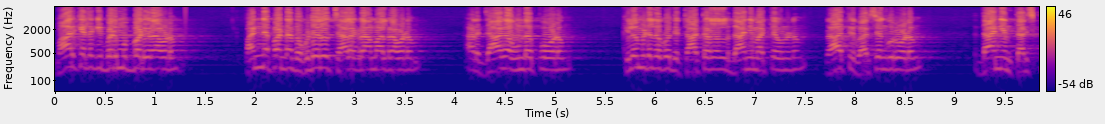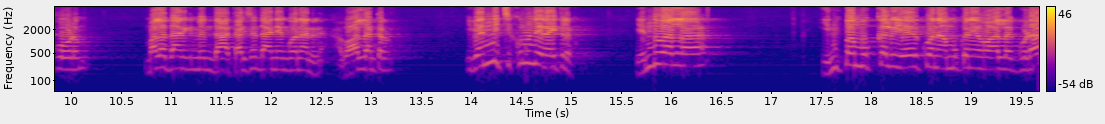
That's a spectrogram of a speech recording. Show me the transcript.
మార్కెట్లకు ఇబ్బడి ముబ్బడి రావడం పండిన పంట ఒకటే రోజు చాలా గ్రామాలు రావడం ఆడ జాగా ఉండకపోవడం కిలోమీటర్ల కొద్ది ట్రాక్టర్లలో ధాన్యం అట్లే ఉండడం రాత్రి వర్షం కురవడం ధాన్యం తడిసిపోవడం మళ్ళీ దానికి మేము దా తడిసిన ధాన్యం కొనాలని వాళ్ళు అంటారు. ఇవన్నీ చిక్కులున్నాయి రైతులకు. ఎందువల్ల? ఇనుప ముక్కలు ఏరుకొని అమ్ముకునే వాళ్ళకు కూడా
